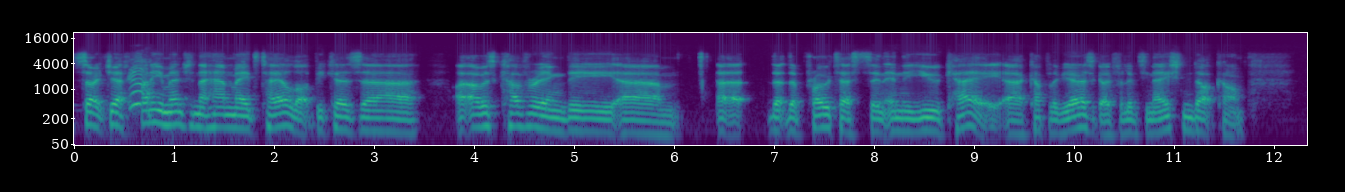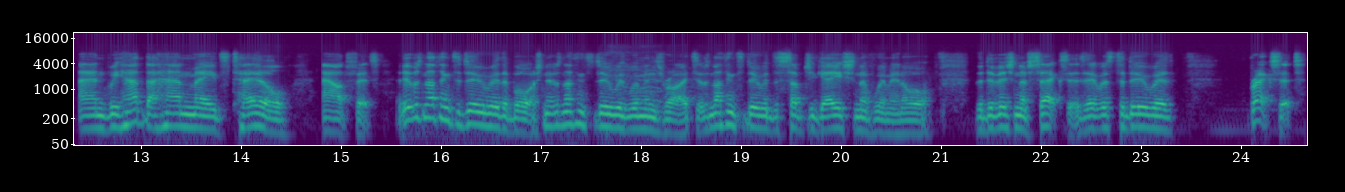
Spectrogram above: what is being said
Sorry, Jeff. Yeah. Funny you mentioned the Handmaid's Tale a lot because uh, I, I, was covering the um, uh, the, the protests in, in the UK uh, a couple of years ago for LibertyNation.com. And we had the Handmaid's Tale outfit. It was nothing to do with abortion. It was nothing to do with women's rights. It was nothing to do with the subjugation of women or the division of sexes. It was to do with Brexit.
